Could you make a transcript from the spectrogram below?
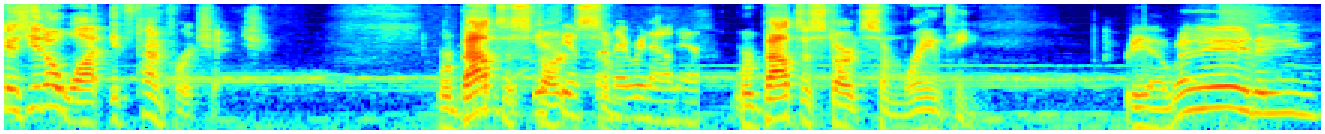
Because you know what? It's time for a change. We're about to start some. every now and then. We're about to start some ranting. We are waiting.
